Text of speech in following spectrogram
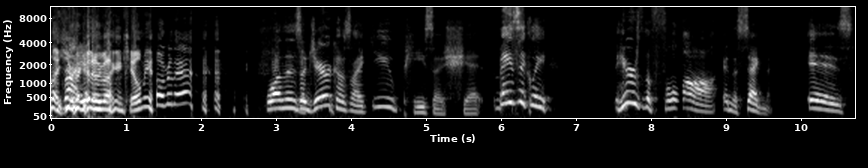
Like you right. were gonna fucking kill me over that?" well, and then so Jericho's like, "You piece of shit." Basically, here's the flaw in the segment: is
